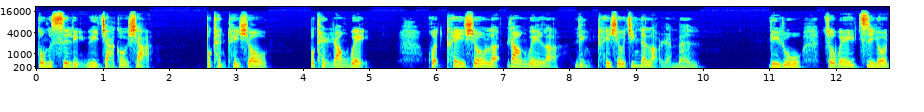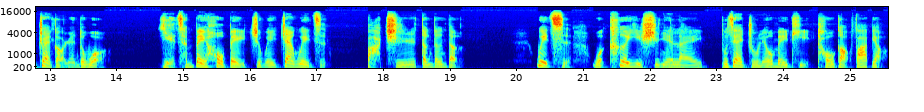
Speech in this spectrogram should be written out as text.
公司领域架构下不肯退休、不肯让位，或退休了让位了领退休金的老人们。例如，作为自由撰稿人的我。也曾被后辈指为占位子、把持等等等。为此，我刻意十年来不在主流媒体投稿发表，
